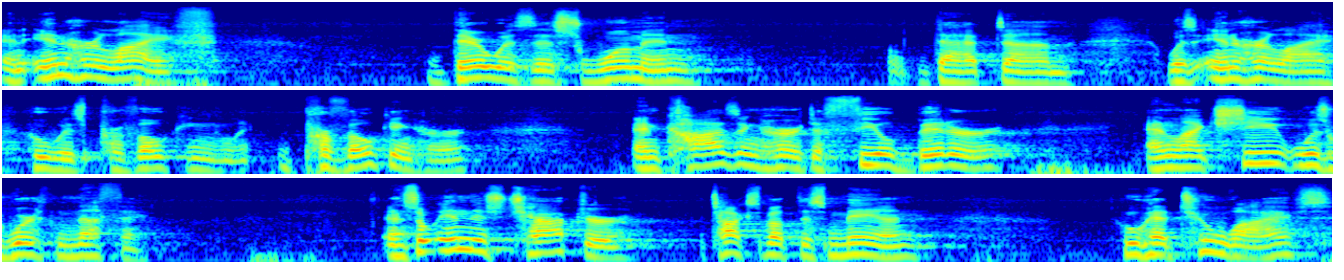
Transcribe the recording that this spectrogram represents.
And in her life, there was this woman that um, was in her life who was provoking, provoking her and causing her to feel bitter and like she was worth nothing. And so in this chapter, it talks about this man who had two wives,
